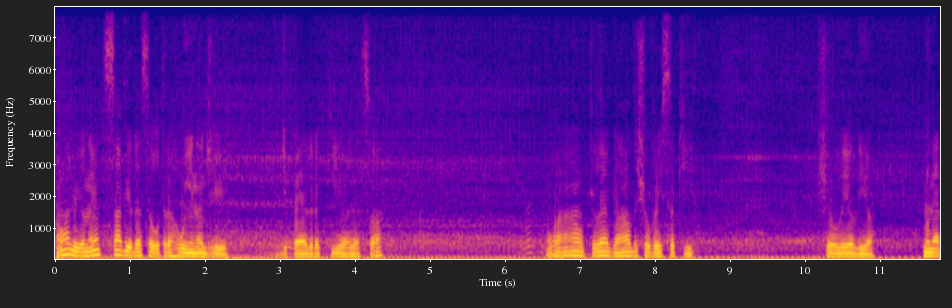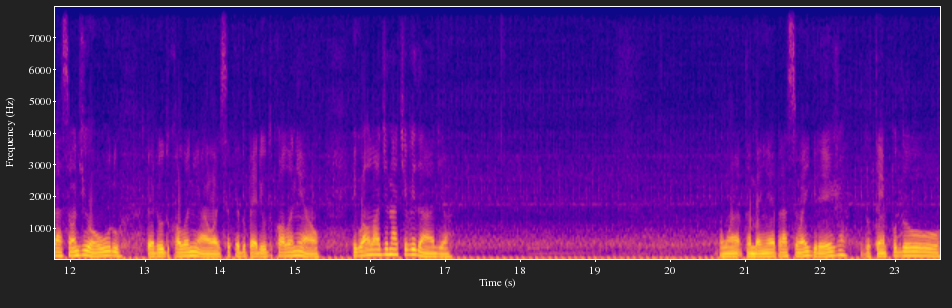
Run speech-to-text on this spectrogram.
Olha, eu nem sabia dessa outra ruína de de pedra aqui, olha só. Uau, que legal. Deixa eu ver isso aqui. Deixa eu ler ali, ó. Mineração de ouro, período colonial. Ó. Isso aqui é do período colonial. Igual lá de natividade, ó. Uma, também é para ser uma igreja do tempo do,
